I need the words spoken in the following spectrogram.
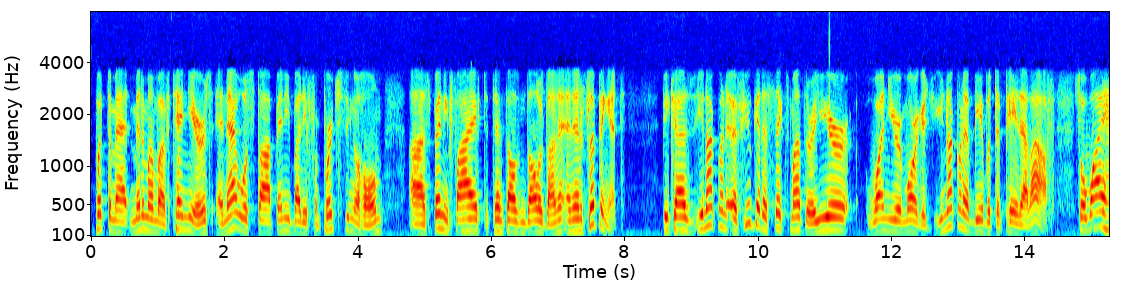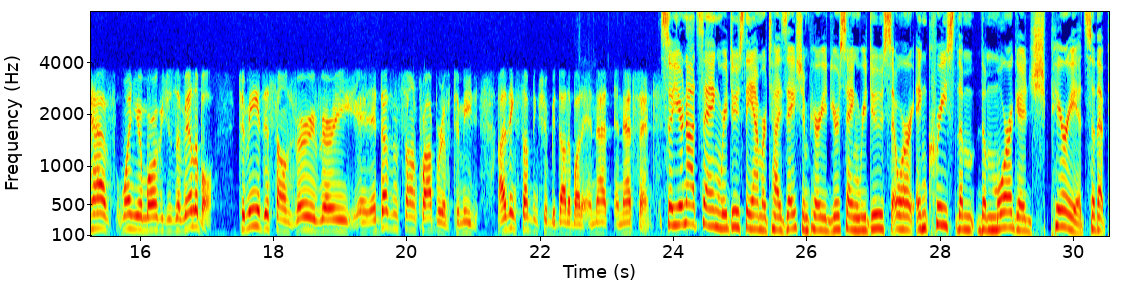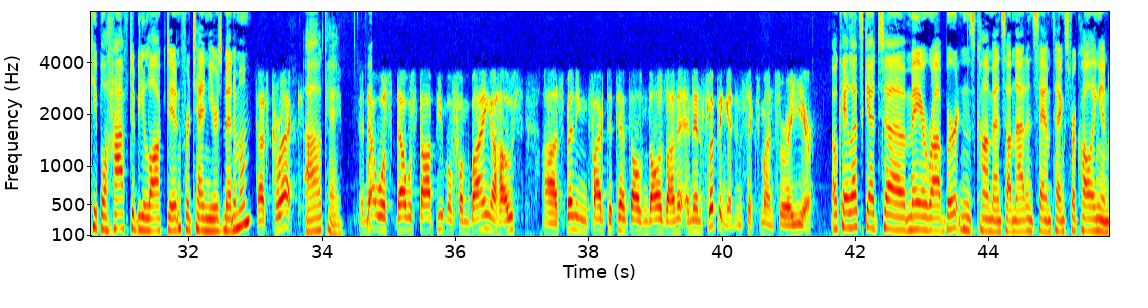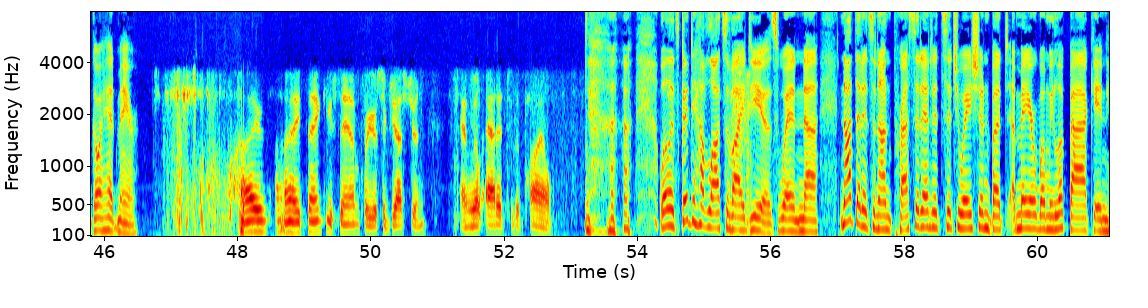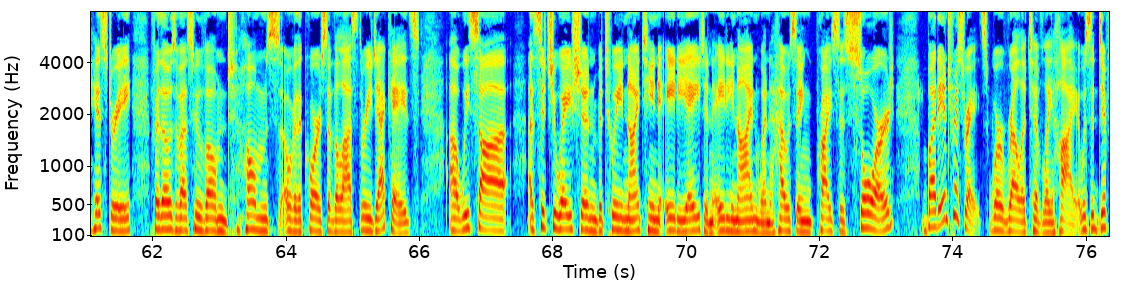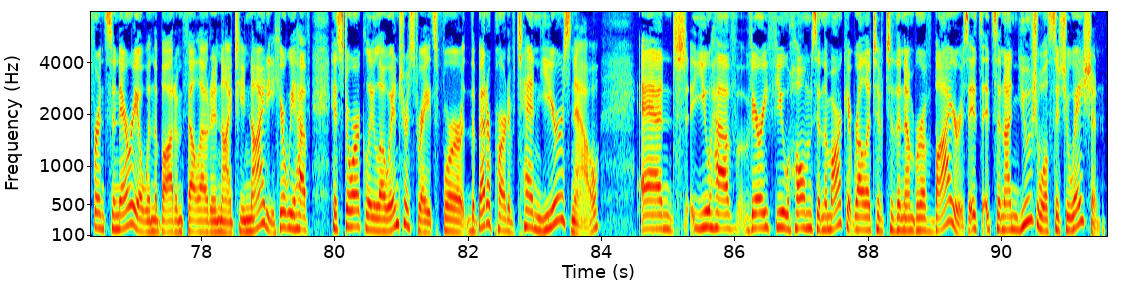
put them at minimum of 10 years, and that will stop anybody from purchasing a home, uh, spending five to ten thousand dollars on it, and then flipping it. Because you're not going to, if you get a six month or a year, one year mortgage, you're not going to be able to pay that off. So why have one-year mortgages available? To me, this sounds very, very. It doesn't sound cooperative to me. I think something should be done about it in that in that sense. So you're not saying reduce the amortization period. You're saying reduce or increase the the mortgage period so that people have to be locked in for ten years minimum. That's correct. Ah, okay. And well, that will that will stop people from buying a house, uh, spending five to ten thousand dollars on it, and then flipping it in six months or a year. Okay, let's get uh, Mayor Rob Burton's comments on that. And Sam, thanks for calling in. Go ahead, Mayor. I, I thank you, Sam, for your suggestion, and we'll add it to the pile. well, it's good to have lots of ideas when, uh, not that it's an unprecedented situation, but uh, Mayor, when we look back in history, for those of us who've owned homes over the course of the last three decades, Uh, we saw a situation between 1988 and 89 when housing prices soared, but interest rates were relatively high. It was a different scenario when the bottom fell out in 1990. Here we have historically low interest rates for the better part of 10 years now and you have very few homes in the market relative to the number of buyers. It's it's an unusual situation.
